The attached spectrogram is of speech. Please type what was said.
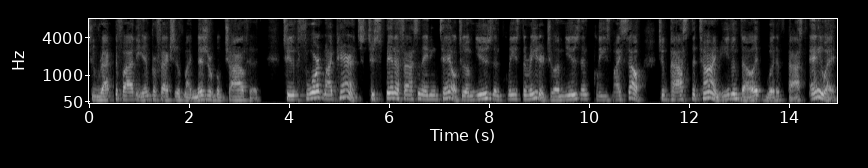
to rectify the imperfection of my miserable childhood, to thwart my parents, to spin a fascinating tale, to amuse and please the reader, to amuse and please myself, to pass the time, even though it would have passed anyway.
